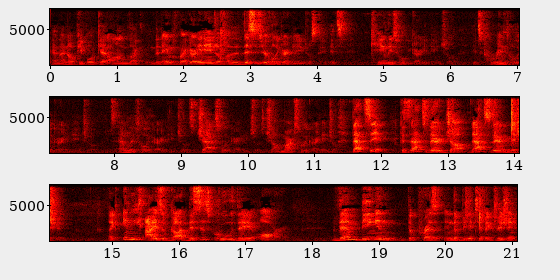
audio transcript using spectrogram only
and I know people get on like the name of my guardian angel. This is your holy guardian angel's name. It's Kaylee's holy guardian angel. It's Corinne's holy guardian angel. It's Emily's holy guardian angel. It's Jack's holy guardian angel. It's John Mark's holy guardian angel. That's it, because that's their job. That's their mission. Like in the eyes of God, this is who they are. Them being in the present in the beatific vision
